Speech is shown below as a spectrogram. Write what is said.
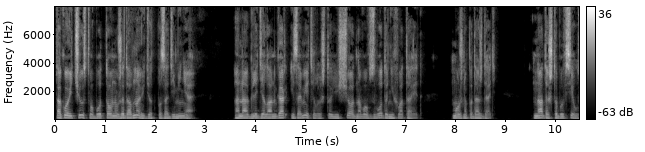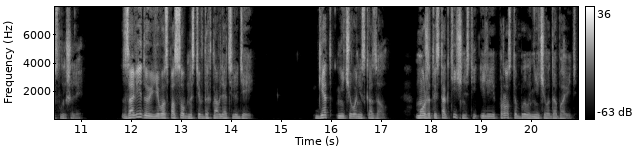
Такое чувство, будто он уже давно идет позади меня. Она оглядела ангар и заметила, что еще одного взвода не хватает. Можно подождать. Надо, чтобы все услышали. Завидую его способности вдохновлять людей. Гет ничего не сказал. Может, из тактичности или просто было нечего добавить.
